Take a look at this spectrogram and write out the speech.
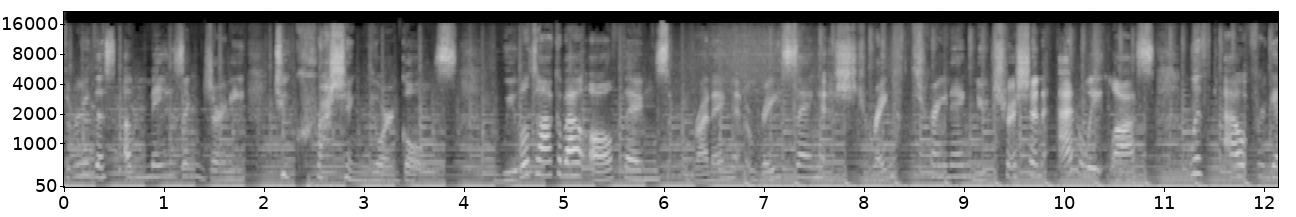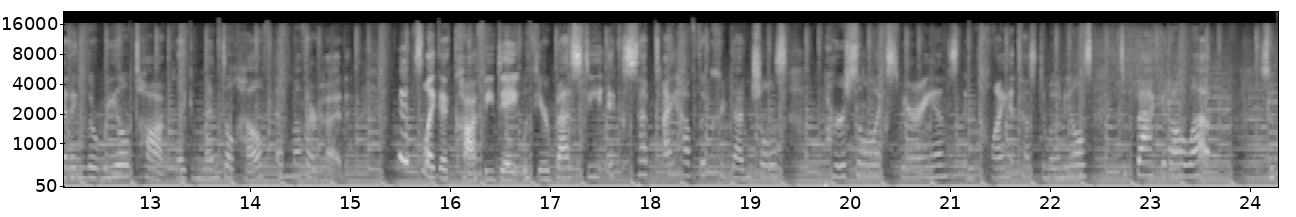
through this amazing journey to crushing your goals. We will talk about all things running, racing, strength training, nutrition, and weight loss without forgetting the real talk like mental health and motherhood. It's like a coffee date with your bestie, except I have the credentials, personal experience, and client testimonials to back it all up. So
